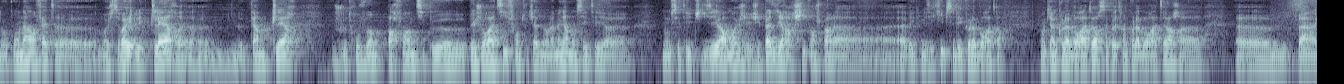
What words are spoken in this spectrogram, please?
Donc on a en fait, euh, moi c'est vrai, les clairs, euh, le terme clair, je le trouve parfois un petit peu péjoratif, en tout cas dans la manière dont c'était donc c'était utilisé. Alors moi, j'ai pas de hiérarchie quand je parle avec mes équipes, c'est des collaborateurs. Donc un collaborateur, ça peut être un collaborateur ben,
